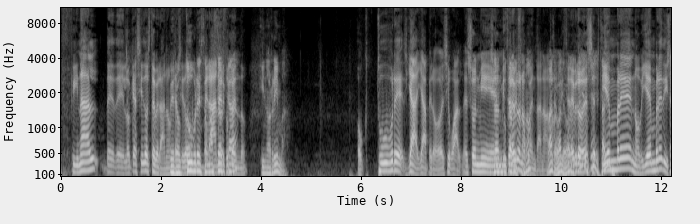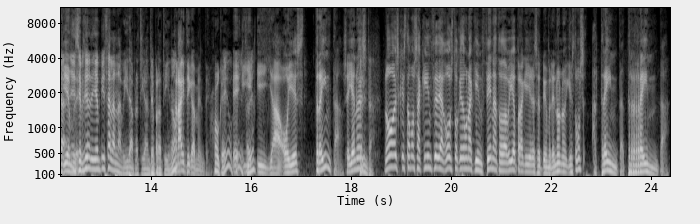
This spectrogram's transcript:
final de, de lo que ha sido este verano. que Pero ha sido octubre está más cerca estupendo. y no rima. Octubre, ya, ya, pero es igual. Eso en mi, O sea, en en mi tu cerebro cabeza, no, ¿no? cuenta. No, Vale, no, vale, mi cerebro es septiembre, noviembre, O sea, diciembre. en septiembre ya empieza la Navidad prácticamente para ti, ¿no? Prácticamente. Ok, ok, Eh, está y, bien. y ya hoy es 30. O sea, ya no 30. es. No, es que estamos a 15 de agosto, queda una quincena todavía para que llegue septiembre. No, no, ya estamos a 30, 30.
